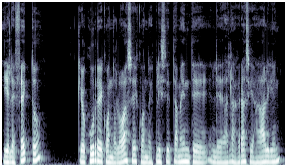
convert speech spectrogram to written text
Y el efecto que ocurre cuando lo haces, cuando explícitamente le das las gracias a alguien,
